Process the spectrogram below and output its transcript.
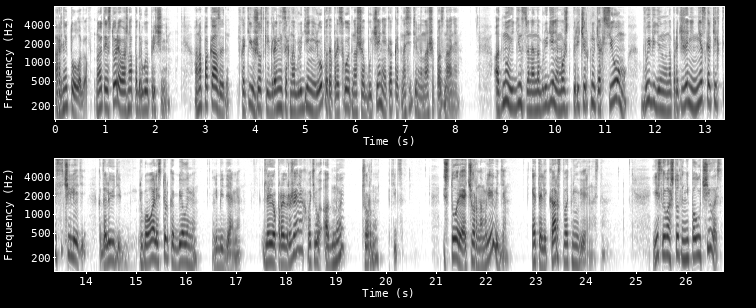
орнитологов, но эта история важна по другой причине. Она показывает, в каких жестких границах наблюдения или опыта происходит наше обучение, как относительно наше познание. Одно единственное наблюдение может перечеркнуть аксиому, выведенную на протяжении нескольких тысячелетий, когда люди любовались только белыми лебедями. Для ее опровержения хватило одной черной птицы. История о черном лебеде – это лекарство от неуверенности. Если у вас что-то не получилось,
